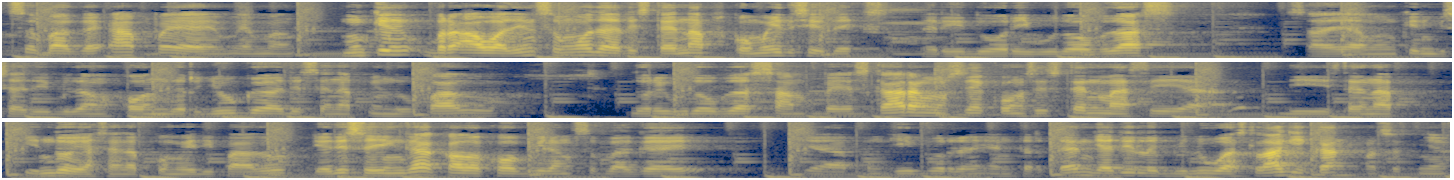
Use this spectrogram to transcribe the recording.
sebagai apa ya memang mungkin berawalin semua dari stand up comedy sih Dex dari 2012 saya mungkin bisa dibilang founder juga di stand up Indo Palu. 2012 sampai sekarang maksudnya konsisten masih ya di stand up Indo ya stand up comedy Palu. Jadi sehingga kalau kau bilang sebagai ya penghibur dan entertain jadi lebih luas lagi kan maksudnya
